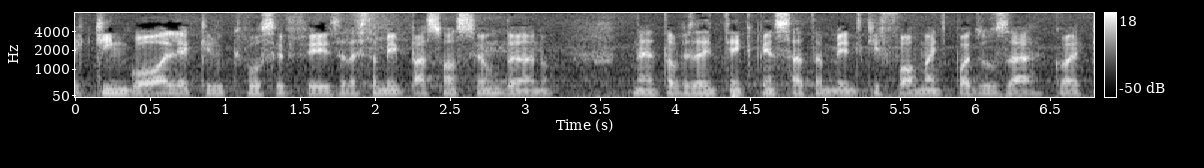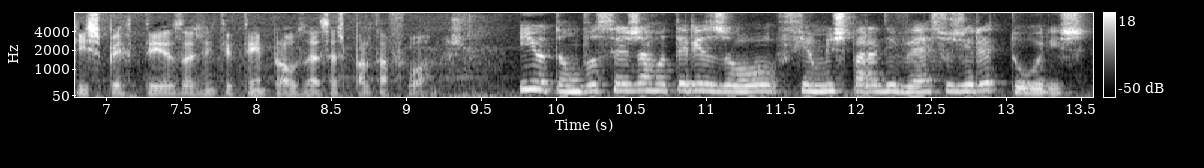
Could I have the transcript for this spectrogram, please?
é, que engole aquilo que você fez, elas também passam a ser um dano. Né? Talvez a gente tenha que pensar também de que forma a gente pode usar, qual, que esperteza a gente tem para usar essas plataformas. Hilton, você já roteirizou filmes para diversos diretores.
